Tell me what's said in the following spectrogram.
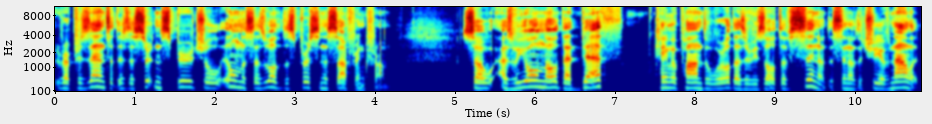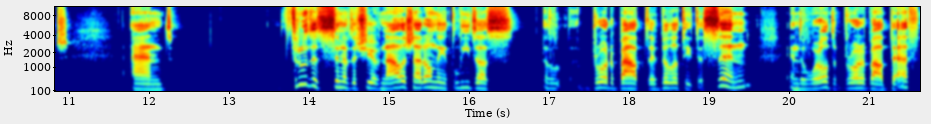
represents that there's a certain spiritual illness as well that this person is suffering from. So, as we all know, that death came upon the world as a result of sin, of the sin of the tree of knowledge. And through the sin of the tree of knowledge, not only it leads us brought about the ability to sin in the world, it brought about death.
